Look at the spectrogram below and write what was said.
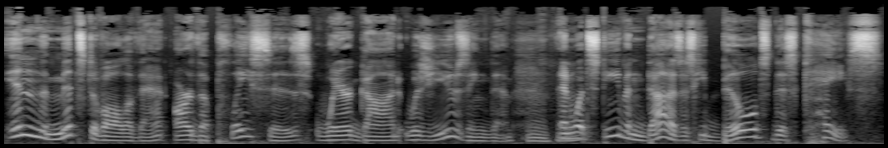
in the midst of all of that are the places where God was using them. Mm-hmm. And what Stephen does is he builds this case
